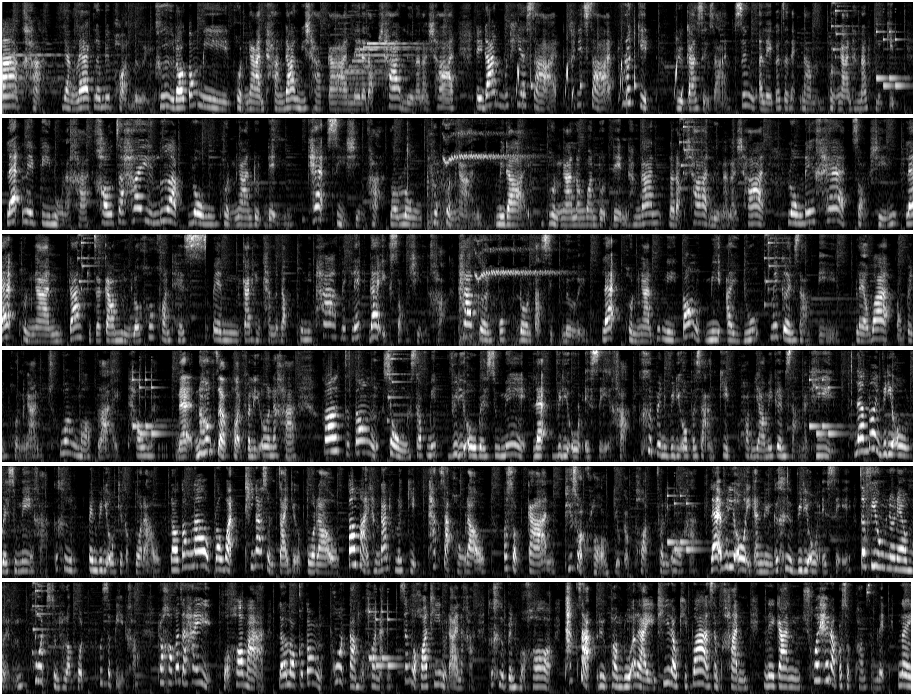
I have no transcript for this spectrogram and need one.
มาก ๆ ค่ะอย่างแรกเริ่มด้วยพอร์ตเลย คือเราต้องมีผลงานทางด้านวิชาการในระดับชาติหรือนานาชาติ ในด้านวิทยาศาสตร์ คณิตศาสตร์ ธุรกิจ หรือการสื่อสาร ซึ่งอเลก็จะแนะนำผลงานทางด้านธุรกิจ และในปีหนูนะคะ เขาจะให้เลือกลงผลงานโดดเด่นแค่ 4 ชิ้นค่ะ เราลงทุกผลงานไม่ได้ ผลงานรางวัลโดดเด่นทางด้านระดับชาติหรือนานาชาติ ลงได้แค่ 2 ชิ้น และผลงานด้านกิจกรรมหรือ local contest เป็นการแข่งขันระดับภูมิภาคเล็กๆ ได้อีก 2 ชิ้นค่ะ ถ้าเกินปุ๊บโดนตัดสิทธิ์เลย และผลงานพวกนี้ต้องมีอายุไม่เกิน 3 ปี แปลว่าต้องเป็นผลงานช่วงมปลายเท่านั้น และนอกจากพอร์ตโฟลิโอนะคะก็จะต้องส่ง submit วิดีโอเรซูเม่และวิดีโอเอเซค่ะ ก็คือเป็นวิดีโอภาษาอังกฤษความยาวไม่เกิน 3 นาที เริ่มด้วยวิดีโอเรซูเม่ค่ะ ก็คือเป็นวิดีโอเกี่ยวกับตัวเรา เราต้องเล่าประวัติที่น่าสนใจเกี่ยวกับตัวเรา เป้าหมายทางด้านธุรกิจ ทักษะของเรา ประสบการณ์ ที่สอดคล้องเกี่ยวกับพอร์ตโฟลิโอค่ะ และวิดีโออีกอันหนึงก็คือวิดีโอเอเซจะฟิลแนวๆเหมือนพูดสุนทรพจน์พูดสปีดค่ะ เพราะเขาก็จะให้หัวข้อมา แล้วเราก็ต้องพูดตามหัวข้อนั้น ซึ่งหัวข้อที่หนูได้นะคะ ก็คือเป็นหัวข้อทักษะหรือความรู้อะไรที่เราคิดว่าสำคัญในการช่วยให้เราประสบความสำเร็จใน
